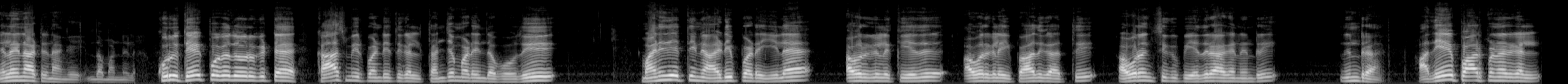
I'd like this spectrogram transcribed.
நிலைநாட்டினாங்க இந்த மண்ணில். குரு தேக் பகதூர்கிட்ட காஷ்மீர் பண்டித்துகள் தஞ்சமடைந்த போது மனிதத்தின் அடிப்படையில் அவர்களுக்கு எது அவர்களை பாதுகாத்து அவுரங்கசீப்புக்கு எதிராக நின்று நின்றார். அதே பார்ப்பனர்கள்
